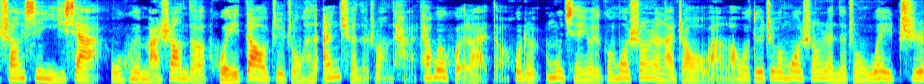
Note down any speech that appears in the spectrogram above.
伤心一下，我会马上的回到这种很安全的状态。他会回来的，或者目前有一个陌生人来找我玩了，我对这个陌生人的这种未知，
